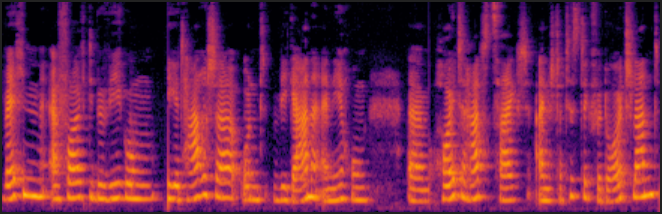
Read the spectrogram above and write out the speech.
Welchen Erfolg die Bewegung vegetarischer und veganer Ernährung ähm, heute hat, zeigt eine Statistik für Deutschland,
